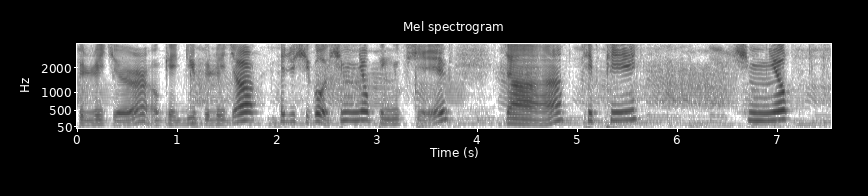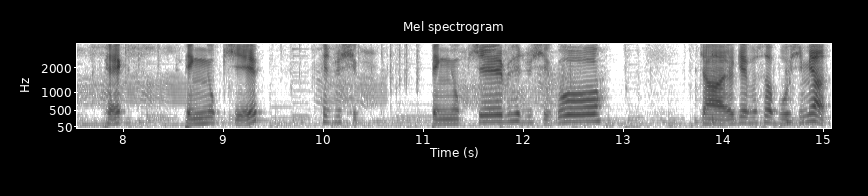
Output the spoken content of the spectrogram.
빌리저 오케이 뉴 빌리저 해주시고 16 160 자, TP 16 100 160 해주시고 160 해주시고 자 여기에서 보시면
